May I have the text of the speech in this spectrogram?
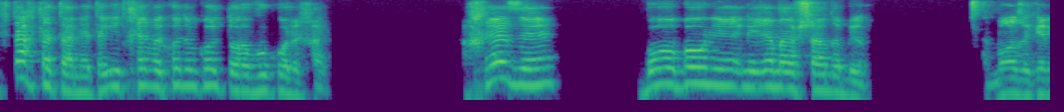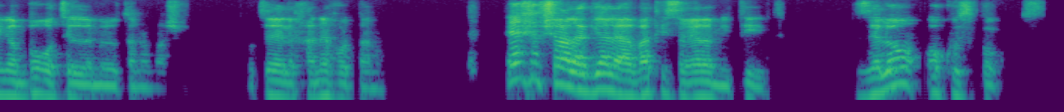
תפתח את התניא, תגיד, חבר'ה, קודם כל תאהבו כל אחד. אחרי זה, בואו בוא נראה, נראה מה אפשר לדבר. האדמו"ר הזה כן גם פה רוצה ללמד אותנו משהו, רוצה לחנך אותנו. איך אפשר להגיע לאהבת ישראל אמיתית? זה לא הוקוס פוקוס.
